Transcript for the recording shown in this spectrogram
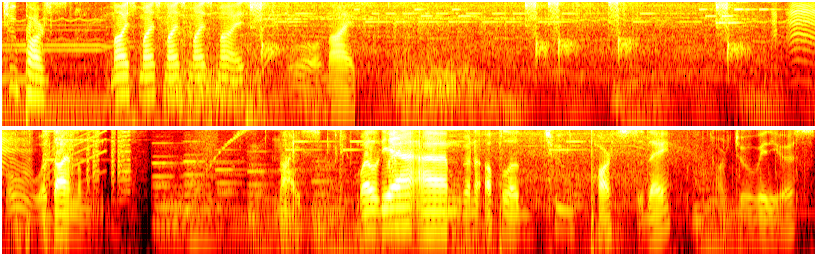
two parts. Mice, mice, mice, mice, mice. Nice. Oh, a diamond. Nice. Well, yeah, I'm gonna upload two parts today, or two videos.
